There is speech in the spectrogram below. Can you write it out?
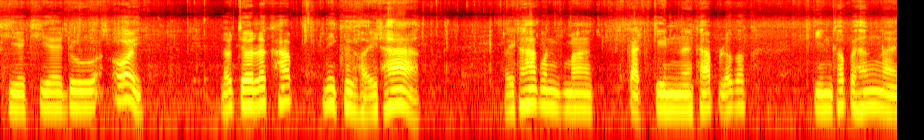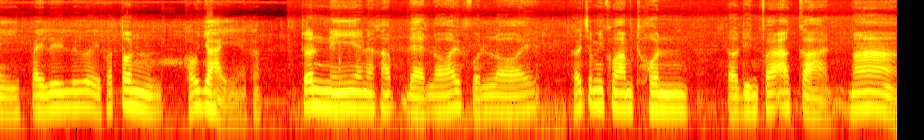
เคลียร์เคลียร์ดู โอ้ย เราเจอแล้วครับ นี่คือหอยทาก หอยทากมันมากัดกินนะครับ แล้วก็กินเข้าไปข้างในไปเรื่อยๆ เพราะต้น เขาใหญ่ครับต้นนี้นะครับ แดดร้อยฝนร้อย เขาจะมีความทนต่อดินฟ้าอากาศมาก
